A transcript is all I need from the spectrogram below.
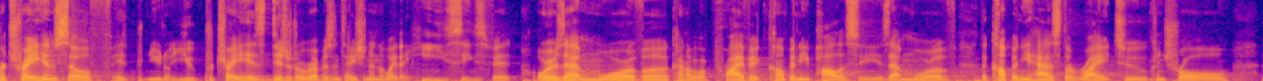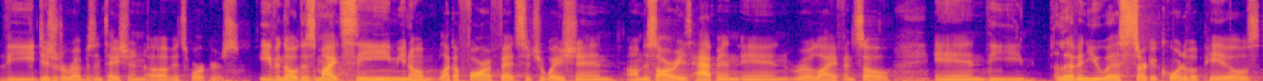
portray himself? His, you know, you portray his digital representation in the way that he sees fit, or is that more of a kind of a private company policy? Is that more of the company has the right to control? The digital representation of its workers. Even though this might seem, you know, like a far-fetched situation, um, this already has happened in real life. And so in the 11 U.S. Circuit Court of Appeals,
